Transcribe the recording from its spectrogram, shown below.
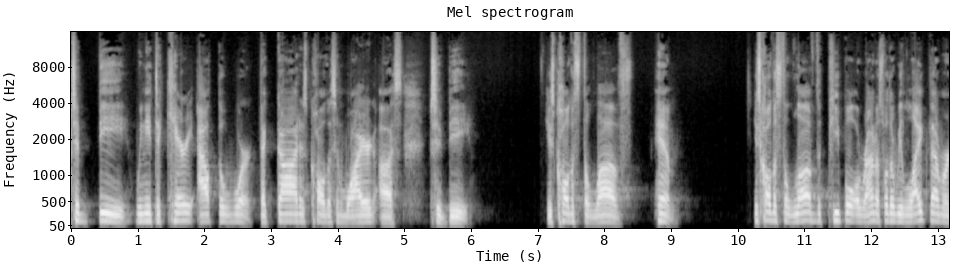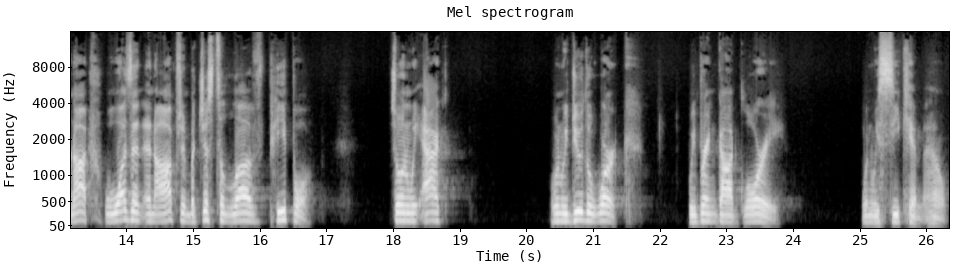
to be. We need to carry out the work that God has called us and wired us to be. He's called us to love Him. He's called us to love the people around us, whether we like them or not, wasn't an option, but just to love people. So when we act, when we do the work, we bring God glory when we seek Him out.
